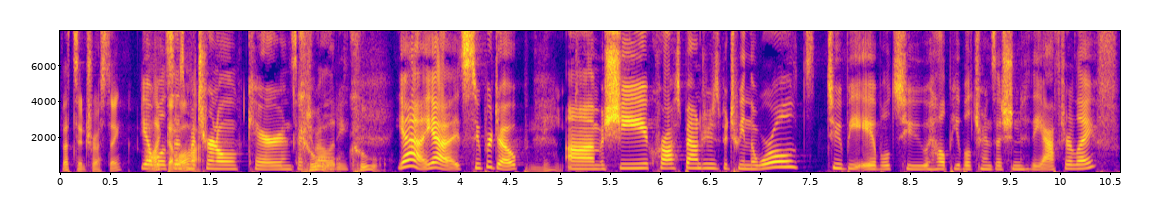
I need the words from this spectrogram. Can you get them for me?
That's interesting Yeah, I well, like it says maternal care and sexuality. cool Yeah, yeah, it's super dope. Neat. Um, she crossed boundaries between the worlds to be able to help people transition to the afterlife.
